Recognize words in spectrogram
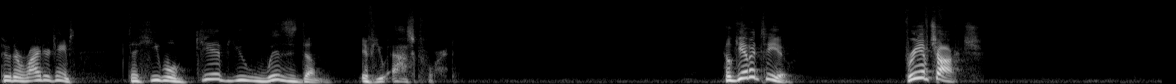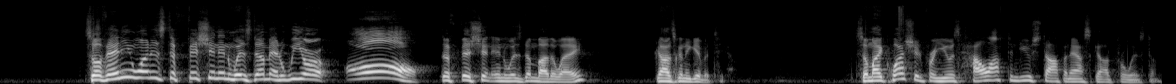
through the writer James that he will give you wisdom if you ask for it. He'll give it to you free of charge. So if anyone is deficient in wisdom, and we are all deficient in wisdom, by the way, God's going to give it to you. So my question for you is how often do you stop and ask God for wisdom?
